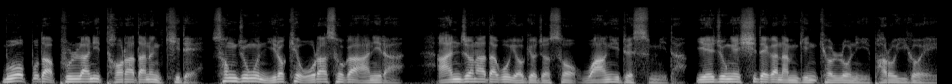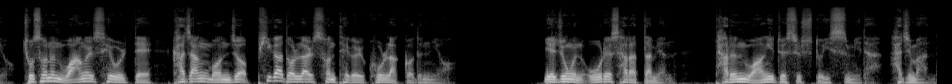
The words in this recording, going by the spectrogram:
무엇보다 분란이 덜하다는 기대. 성종은 이렇게 옳아서가 아니라 안전하다고 여겨져서 왕이 됐습니다. 예종의 시대가 남긴 결론이 바로 이거예요. 조선은 왕을 세울 때 가장 먼저 피가 덜 날 선택을 골랐거든요. 예종은 오래 살았다면 다른 왕이 됐을 수도 있습니다. 하지만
